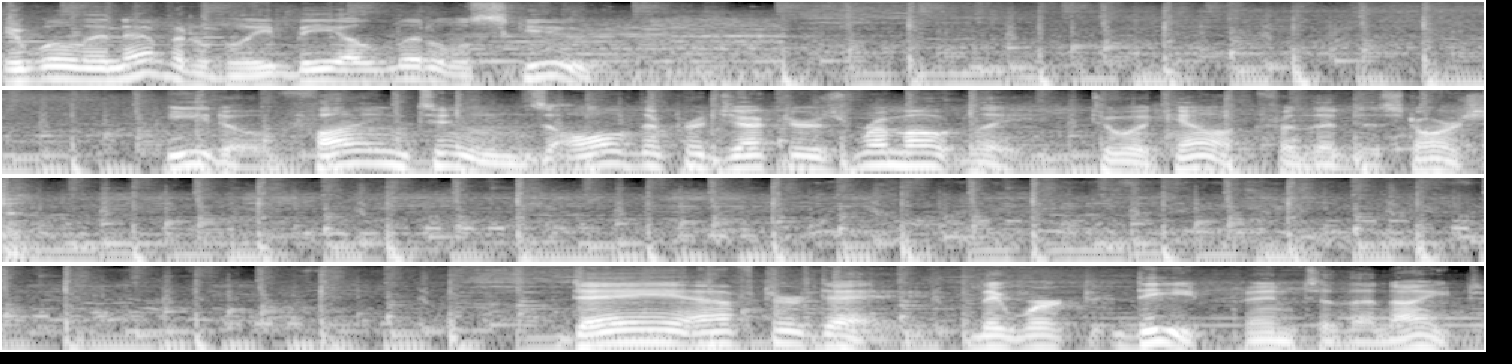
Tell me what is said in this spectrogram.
it will inevitably be a little skewed. Ito fine-tunes all the projectors remotely to account for the distortion. Day after day, they worked deep into the night.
